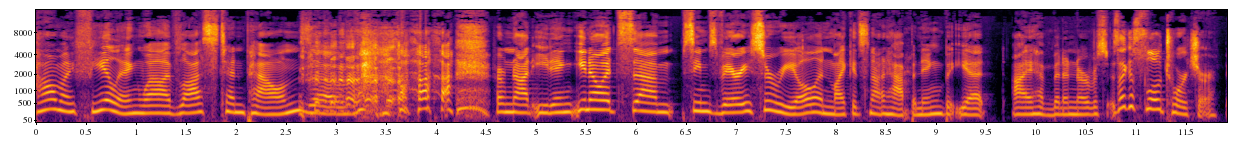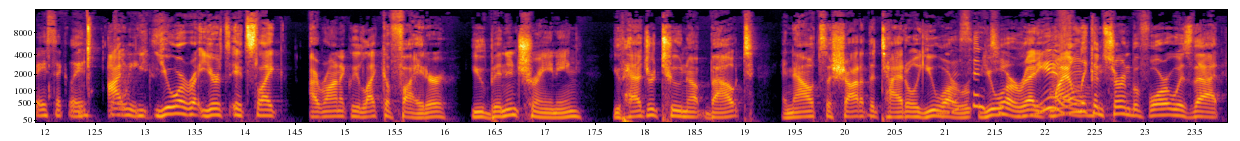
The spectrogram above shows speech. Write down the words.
How am I feeling? Well, I've lost 10 pounds of from not eating. You know, it's um seems very surreal and like it's not happening, but yet I have been a nervous. It's like a slow torture, basically. I, weeks. you are right. You're. It's like ironically like a fighter. You've been in training. You've had your tune-up bout, and now it's the shot at the title. You are. Listen you are ready. My only concern before was that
